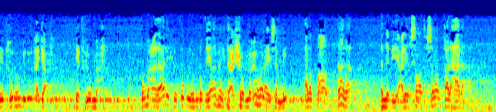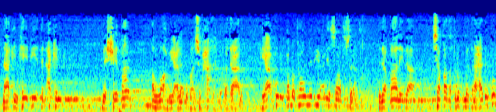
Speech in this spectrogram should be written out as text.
يدخلهم بدون أجار يدخلون معه. ومع ذلك يقوم لهم بضيافة يتعشون معه ولا يسمي على الطعام. هذا النبي عليه الصلاة والسلام قال هذا. لكن كيفية الأكل للشيطان الله يعلمها سبحانه وتعالى. يأكل كما قال النبي عليه الصلاة والسلام إذا قال إذا سقطت ركمة أحدكم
